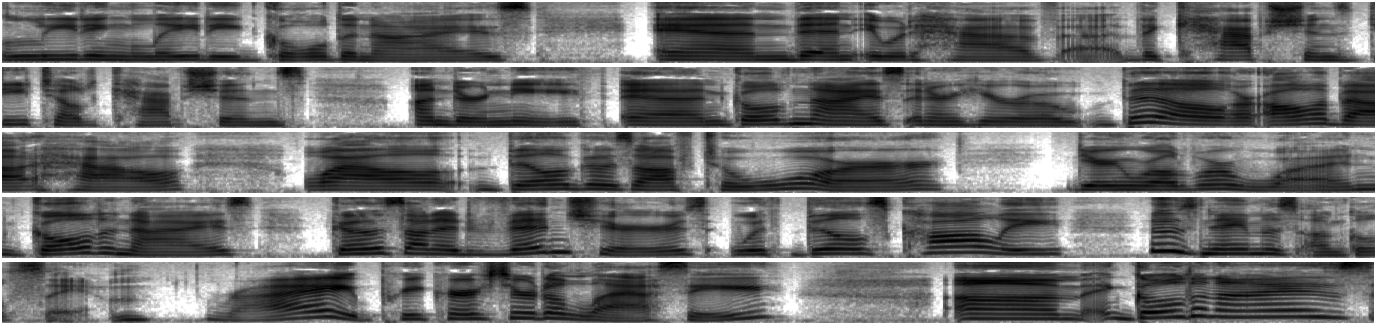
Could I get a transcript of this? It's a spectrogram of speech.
leading lady, Golden Eyes. And then it would have uh, the captions, detailed captions underneath. And Golden Eyes and her hero Bill are all about how while Bill goes off to war during World War One, Golden Eyes goes on adventures with Bill's collie, whose name is Uncle Sam. Right, precursor to Lassie. Um, Golden Eyes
